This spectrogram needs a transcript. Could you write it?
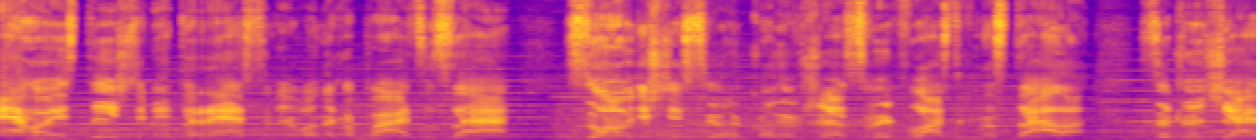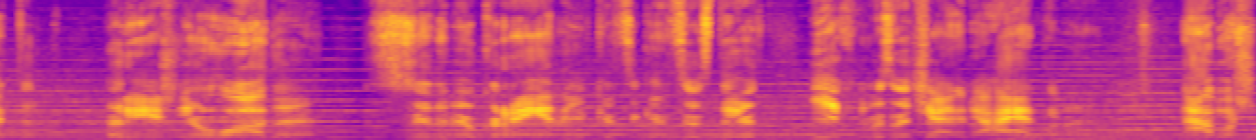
егоїстичними інтересами, вони хапаються за зовнішні сили, коли вже своїх власних не стало, заключають ріжні угоди з сусідами України, і в кінці кінців стають їхніми звичайними агентами. Або ж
